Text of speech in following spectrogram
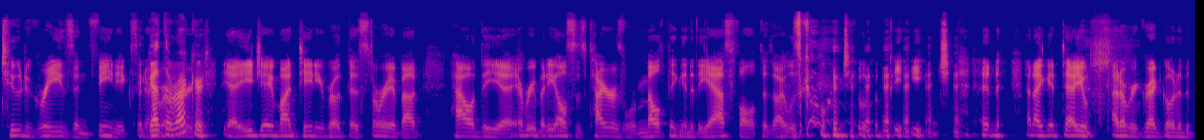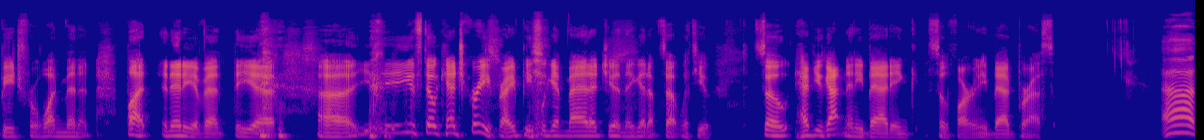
122 degrees in Phoenix. You and I got the record. Yeah, EJ Montini wrote this story about how the uh, everybody else's tires were melting into the asphalt as I was going to a beach, and and I can tell you, I don't regret going to the beach for one minute. But in any event, the uh, uh, you, you still catch grief, right? People get mad at you and they get upset with you. So, have you gotten any bad ink so far? Any bad press? Uh,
